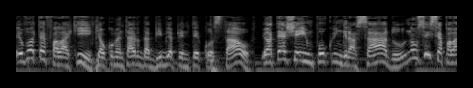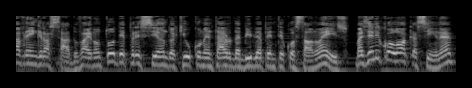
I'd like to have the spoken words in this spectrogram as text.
eu vou até falar aqui, que é o comentário da Bíblia Pentecostal, eu até achei um pouco engraçado. Não sei se a palavra é engraçado, vai, não tô depreciando aqui o comentário da Bíblia Pentecostal, não é isso. Mas ele coloca assim, né?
